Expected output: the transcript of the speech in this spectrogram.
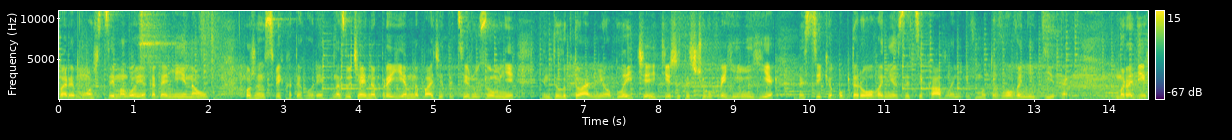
переможці Малої академії наук. Кожен у своїх категоріях. Надзвичайно приємно бачити ці розумні інтелектуальні обличчя і тішитись, що в Україні є настільки обдаровані, зацікавлені і вмотивовані діти. Ми раді їх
